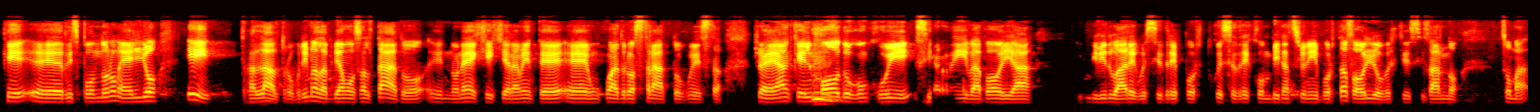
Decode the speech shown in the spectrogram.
che eh, rispondono meglio e tra l'altro prima l'abbiamo saltato e non è che chiaramente è un quadro astratto questo, cioè anche il modo con cui si arriva poi a individuare tre, queste tre combinazioni di portafoglio perché si fanno insomma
